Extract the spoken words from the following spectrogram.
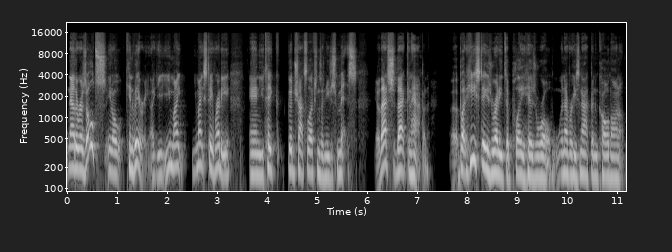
Now the results, you know, can vary. Like you, you might you might stay ready and you take good shot selections and you just miss. You know, that's that can happen. Uh, but he stays ready to play his role whenever he's not been called on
